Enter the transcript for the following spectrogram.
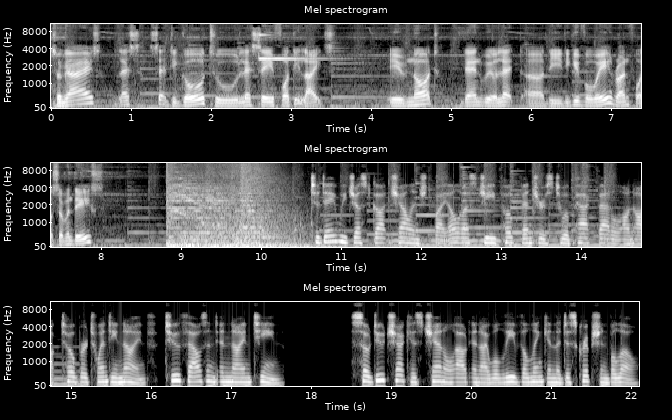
so guys let's set the goal to let's say 40 likes. If not then we'll let uh, the, the giveaway run for 7 days Today we just got challenged by LSG Poke Ventures to a pack battle on October 29, 2019. So do check his channel out and I will leave the link in the description below.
